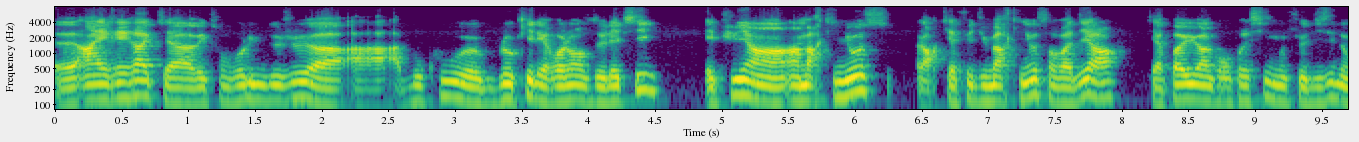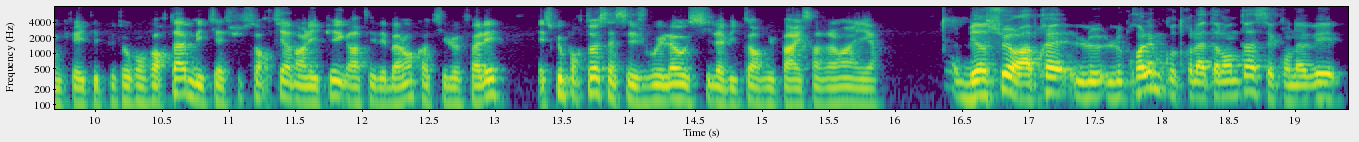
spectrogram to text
Euh, un Herrera qui, a, avec son volume de jeu, a, beaucoup bloqué les relances de Leipzig. Et puis un, Marquinhos, alors qui a fait du Marquinhos, on va dire, hein, qui n'a pas eu un gros pressing, vous le disait, donc il a été plutôt confortable, mais qui a su sortir dans les pieds et gratter des ballons quand il le fallait. Est-ce que pour toi, ça s'est joué là aussi, la victoire du Paris Saint-Germain hier? Bien sûr. Après, le, problème contre l'Atalanta, c'est qu'on avait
